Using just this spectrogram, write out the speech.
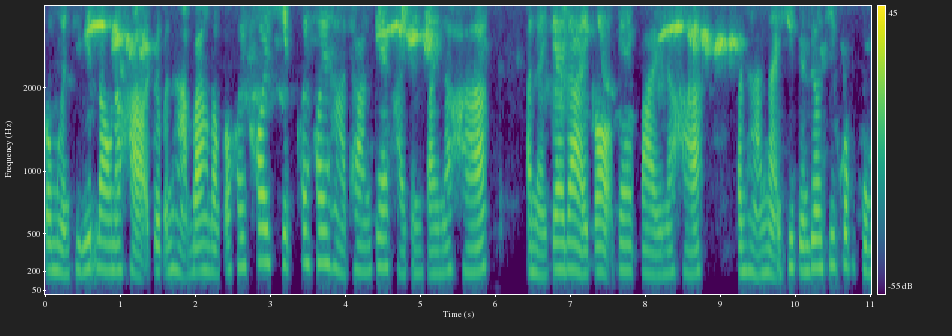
ก็เหมือนชีวิตเรานะคะ เจอปัญหาบ้างเราก็ค่อยๆคคิด ค่อย ๆ หาทางแก้ไขกันไปนะคะ อันไหนแก้ได้ก็แก้ไปนะคะ ปัญหาไหนที่เป็นเรื่องที่ควบคุม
